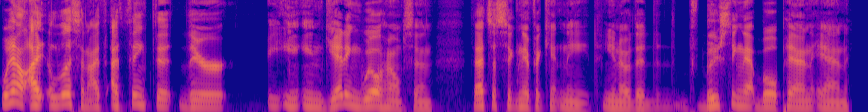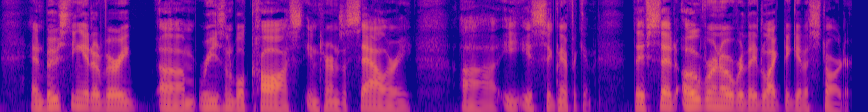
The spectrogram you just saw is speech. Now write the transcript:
Well, I listen. I I think that they're in, in getting Wilhelmsen. That's a significant need. You know, the, the- boosting that bullpen and and boosting it at a very um, reasonable cost in terms of salary uh, is significant. They've said over and over they'd like to get a starter.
